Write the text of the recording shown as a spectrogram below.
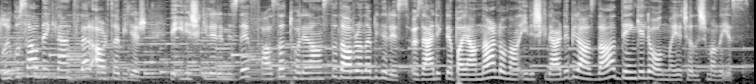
Duygusal beklentiler artabilir ve ilişkilerimizde fazla toleranslı davranabiliriz. Özellikle bayanlarla olan ilişkilerde biraz daha dengeli olmaya çalışmalıyız.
